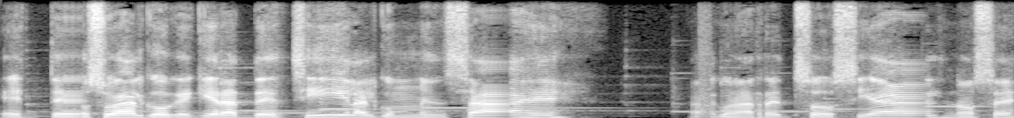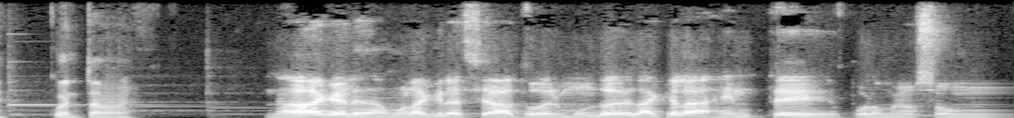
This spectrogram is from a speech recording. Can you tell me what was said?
Este, o algo que quieras decir, algún mensaje, alguna red social, no sé, cuéntame. Nada, que le damos las gracias a todo el mundo. De verdad que la gente, por lo menos, son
